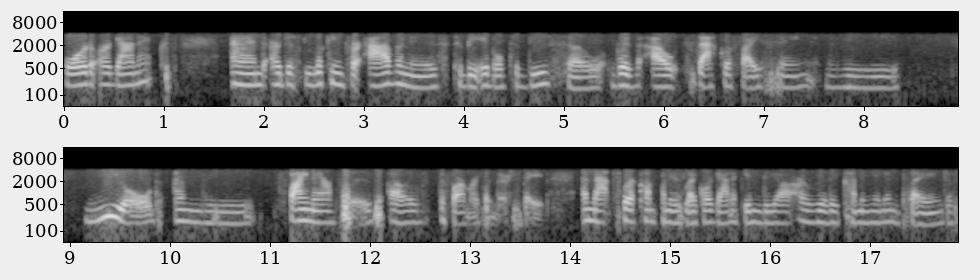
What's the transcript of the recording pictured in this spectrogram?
toward organics, and are just looking for avenues to be able to do so without sacrificing the yield and the finances of the farmers in their state. And that's where companies like Organic India are really coming in and playing just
